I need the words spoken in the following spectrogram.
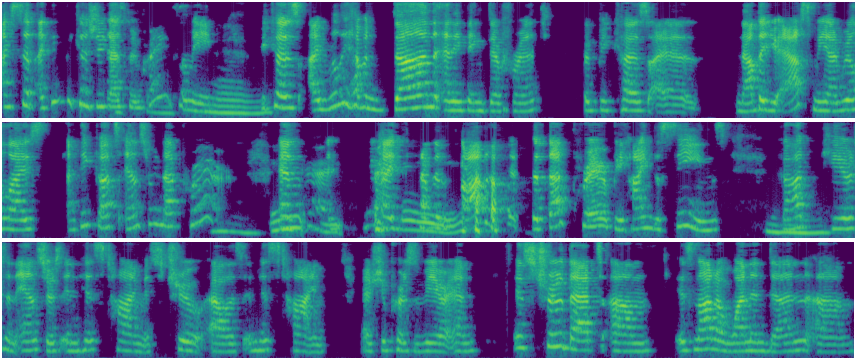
I said, I think because you guys been praying for me. Mm. Because I really haven't done anything different, but because I now that you asked me, I realized I think God's answering that prayer. Mm. And, and I haven't thought of it. But that prayer behind the scenes, mm. God hears and answers in his time. It's true, Alice, in his time as you persevere. And it's true that um, it's not a one and done. Um,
